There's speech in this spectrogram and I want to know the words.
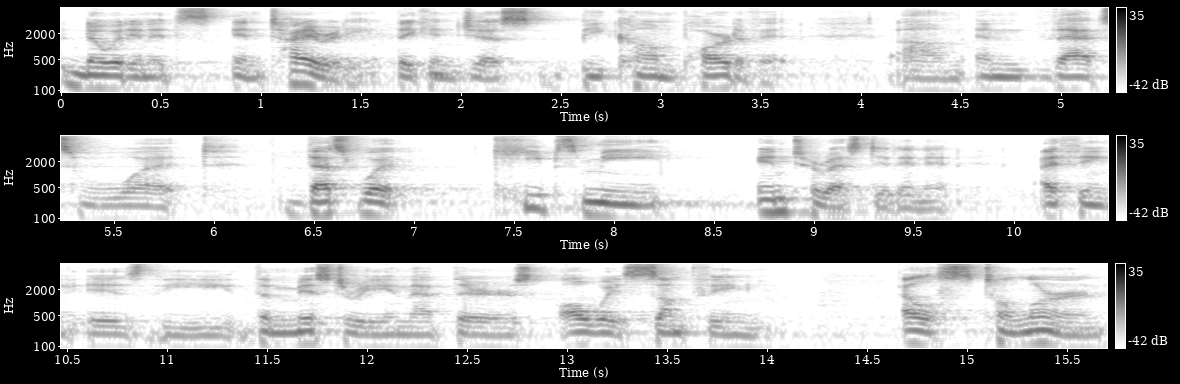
know it in its entirety. They can just become part of it, um, and that's what that's what keeps me interested in it. I think is the the mystery in that there's always something else to learn,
